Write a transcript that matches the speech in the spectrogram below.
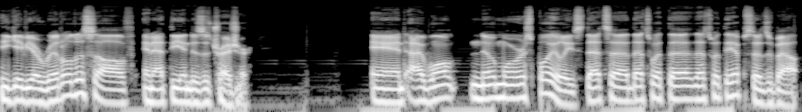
he gave you a riddle to solve and at the end is a treasure and I won't no more spoilies. That's uh that's what the that's what the episode's about.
